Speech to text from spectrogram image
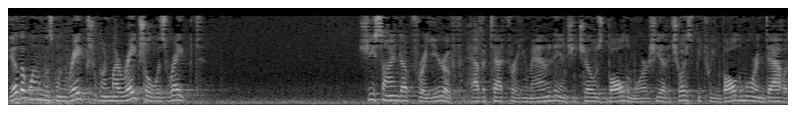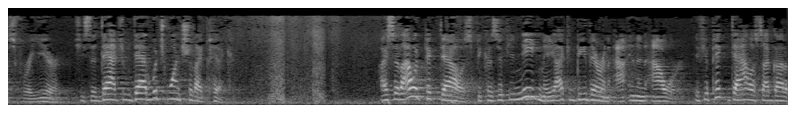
The other one was when Rachel, when my Rachel was raped. She signed up for a year of Habitat for Humanity and she chose Baltimore. She had a choice between Baltimore and Dallas for a year. She said, Dad, Dad, which one should I pick? I said, I would pick Dallas because if you need me, I could be there in, in an hour. If you pick Dallas, I've got to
